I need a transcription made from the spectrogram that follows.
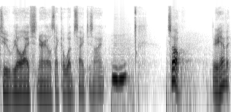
to real life scenarios like a website design. So there you have it.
